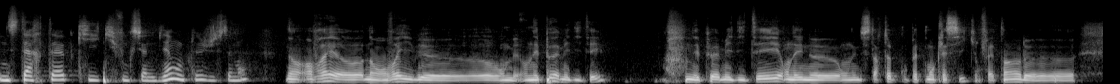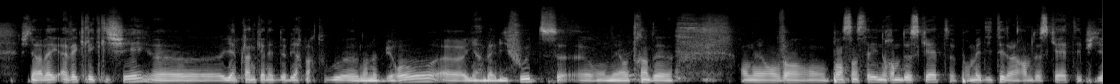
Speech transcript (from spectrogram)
une start-up qui, qui, fonctionne bien en plus, justement? Non, en vrai, euh, non, en vrai euh, on, est peu à méditer. On est peu à méditer. On est une, on est une start-up complètement classique, en fait. Hein, le, je dirais avec, avec les clichés. Euh, il y a plein de canettes de bière partout dans notre bureau. Il y a un baby-foot. on est en train de. On, est, on, va, on, pense installer une rampe de skate pour méditer dans la rampe de skate et puis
